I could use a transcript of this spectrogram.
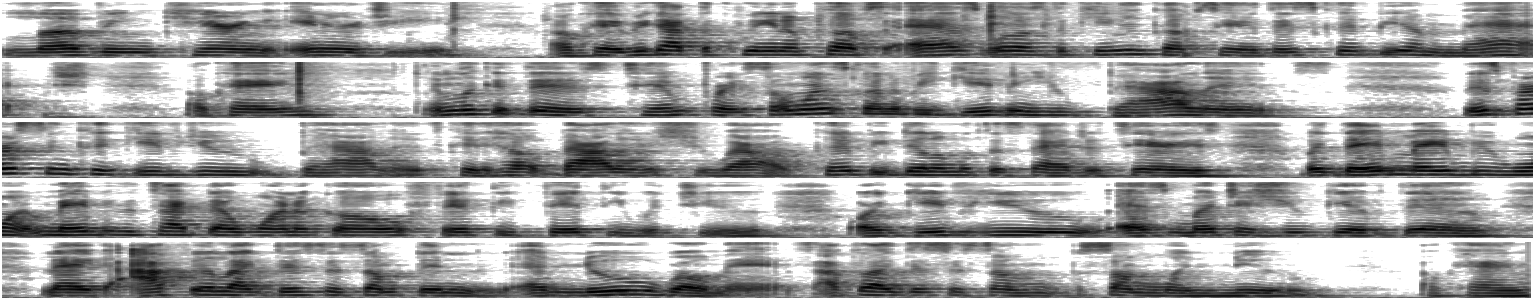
loving, caring energy Okay, we got the Queen of Cups as well as the King of Cups here. This could be a match. Okay, and look at this temperance. Someone's going to be giving you balance. This person could give you balance, could help balance you out. Could be dealing with the Sagittarius, but they may be want maybe the type that want to go 50-50 with you or give you as much as you give them. Like I feel like this is something a new romance. I feel like this is some someone new. Okay.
